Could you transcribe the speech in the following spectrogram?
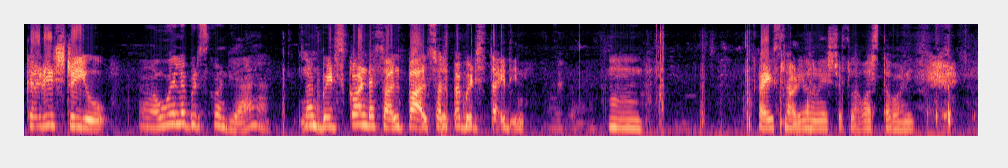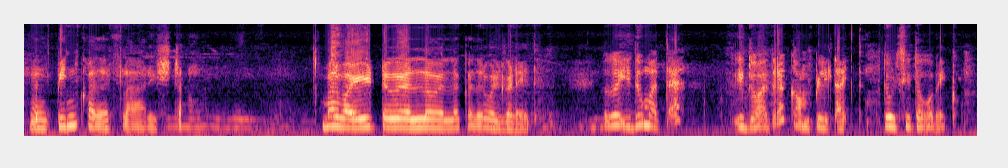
ಕ್ರೆಡಿಟ್ಸ್ ಟು ಯು ಹೂವೆಲ್ಲ ಬಿಡಿಸ್ಕೊಂಡ್ಯಾ? ನಾನು ಬಿಡಿಸ್ಕೊಂಡೆ ಸ್ವಲ್ಪ ಅಲ್ಲಿ ಸ್ವಲ್ಪ ಬಿಡಿಸ್ತಾ ಇದ್ದೀನಿ. ಹ್ಮ್. ಐಸ್ ನೋಡಿ ನಾನು ಎಷ್ಟು ಫ್ಲವರ್ಸ್ ತಗೊಂಡಿದ್ದೆ. ನಂಗೆ ಪಿಂಕ್ ಕಲರ್ ಫ್ಲವರ್ ಇಷ್ಟ. ಆಮೇಲೆ ವೈಟ್ ಎಲ್ಲೋ ಎಲ್ಲ ಕಲರ್ ಒಳಗಡೆ ಇದೆ. ಇದು ಮತ್ತೆ ಇದು ಆದ್ರೆ ಕಂಪ್ಲೀಟ್ ಆಯ್ತು. ತುಳಸಿ ತಗೋಬೇಕು.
